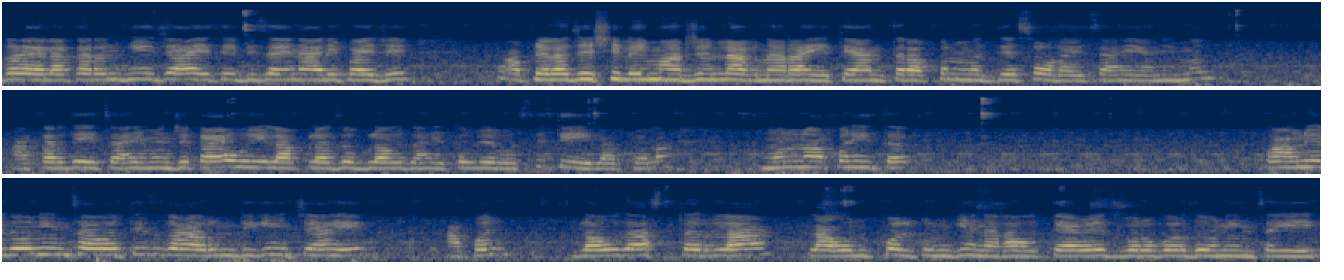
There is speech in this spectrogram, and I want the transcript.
गळ्याला. कारण हे जे आहे ते डिझाईन आली पाहिजे. आपल्याला जे शिलाई मार्जिन लागणार आहे ते अंतर आपण मध्ये सोडायचं आहे आणि मग आकार द्यायचा आहे. म्हणजे काय होईल आपला जो ब्लाऊज आहे तो व्यवस्थित येईल आपल्याला. म्हणून आपण इथं पावणे दोन इंचावरतीच गळारुंदी घ्यायची आहे. आपण ब्लाऊज अस्तरला लावून पलटून घेणार आहोत. त्यावेळेस बरोबर दोन इंच येईल.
